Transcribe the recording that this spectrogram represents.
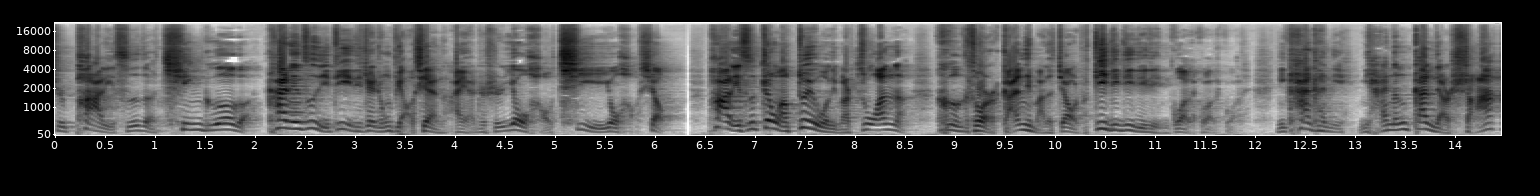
是帕里斯的亲哥哥，看见自己弟弟这种表现呢，哎呀，这是又好气又好笑。帕里斯正往队伍里面钻呢，赫克托尔赶紧把他叫住：“弟弟，弟弟，弟，你过来，过来，过来！你看看你，你还能干点啥？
